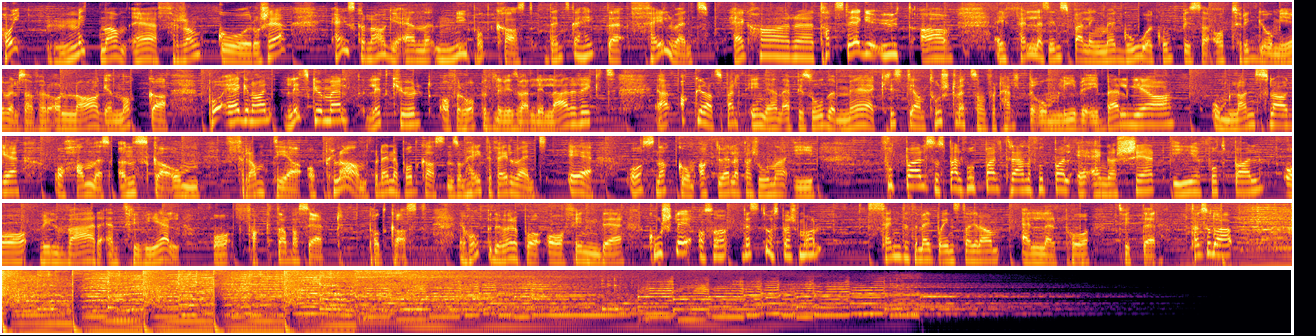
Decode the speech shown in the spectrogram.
Hoi! Mitt navn er Franco Rocher. Jeg skal lage en ny podkast. Den skal hete Feilvendt. Jeg har eh, tatt steget ut av ei felles innspilling med gode kompiser og trygge omgivelser for å lage noe på egen hånd. Litt skummelt, litt kult og forhåpentligvis veldig lærerikt. Jeg har akkurat spilt inn en episode med Christian Torstvedt som fortalte om livet i Belgia, om landslaget og hans ønsker om framtida. Og planen for denne podkasten, som heter Feilvendt, er å snakke om aktuelle personer i fotball, som spiller fotball, trener fotball, er engasjert i fotball og vil være en triviell og faktabasert podkast. Jeg håper du hører på og finner det koselig. Og så, hvis du har spørsmål, send det til meg på Instagram eller på Twitter. Takk skal du ha.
